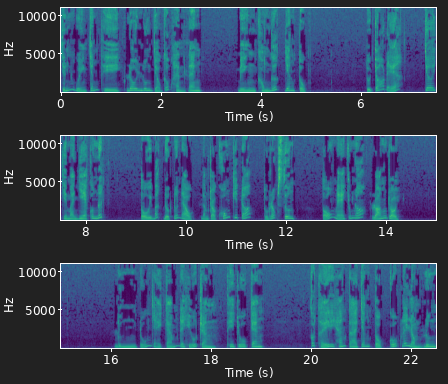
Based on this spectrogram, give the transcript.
chính quyền chánh thi lôi Luân vào góc hành lang, miệng không ngớt văn tục. Tụi chó đẻ, chơi gì mà nhè con nít. Tôi bắt được đứa nào làm trò khốn kiếp đó, tôi róc xương. Tổ mẹ chúng nó loạn rồi. Lưng đủ nhạy cảm để hiểu rằng Thi vô can. Có thể hắn ta chăn tột cốt lấy lòng lưng,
